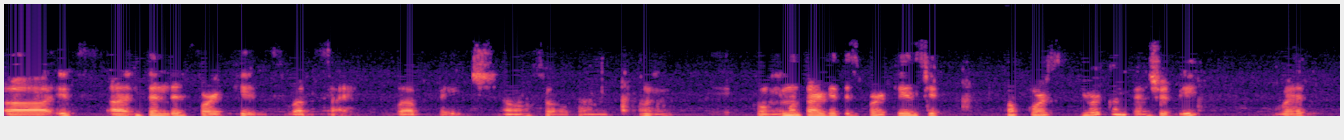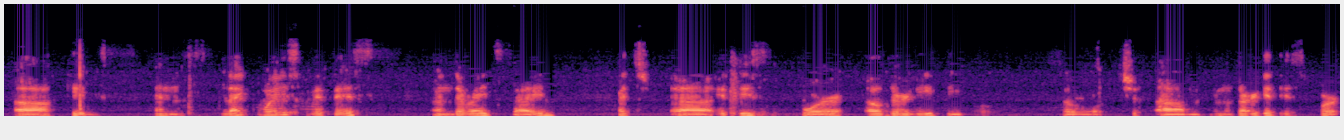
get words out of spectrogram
uh, it's uh, intended for kids website, web page. No? So, kung, kung, target is for kids, of course, your content should be with uh, kids. And likewise with this, on the right side, uh, it is for elderly people. So, um, imong target is for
